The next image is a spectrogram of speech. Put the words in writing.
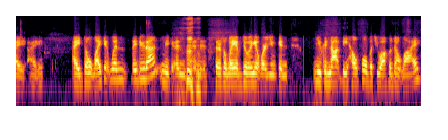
I. I I don't like it when they do that, and and it's there's a way of doing it where you can you can not be helpful, but you also don't lie.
